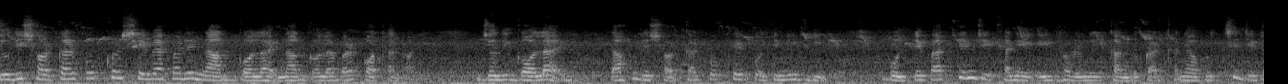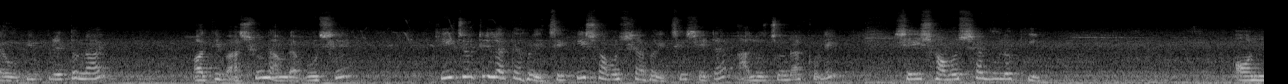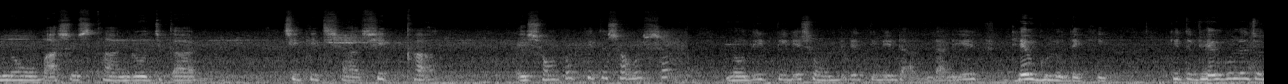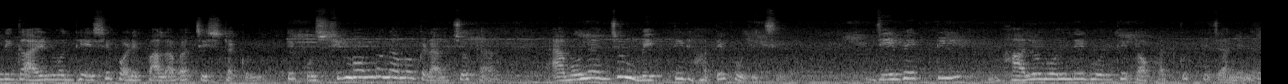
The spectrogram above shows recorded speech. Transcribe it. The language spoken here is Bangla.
যদি সরকার পক্ষ সে ব্যাপারে নাক গলায়, নাক গলাবার কথা নয়। যদি গলায়, তাহলে সরকার পক্ষের প্রতিনিধি বলতে পারতেন যে এখানে এই ধরনের কাণ্ড কারখানা হচ্ছে যেটা অভিপ্রেত নয়। অতএব আসুন আমরা বসে কী জটিলতা হয়েছে, কী সমস্যা হয়েছে সেটা আলোচনা করে সেই সমস্যাগুলো কী? অন্ন, বাসস্থান, রোজগার, চিকিৎসা, শিক্ষা এই সম্পর্কিত সমস্যা নদীর তীরে সমুদ্রের তীরে দাঁড়িয়ে ঢেউগুলো দেখি। কিন্তু ঢেউগুলো যদি গায়ের মধ্যে এসে পড়ে পালাবার চেষ্টা করি। পশ্চিমবঙ্গ নামক রাজ্যটা এমন একজন ব্যক্তির হাতে পড়েছে। যে ব্যক্তি ভালো মন্দের মধ্যে তফাৎ করতে জানে না।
